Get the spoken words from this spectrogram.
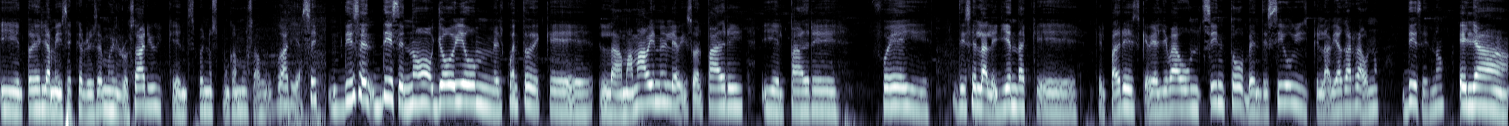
Y entonces ella me dice que recemos el rosario y que después nos pongamos a jugar y así. Dicen, dicen, no, yo oí el cuento de que la mamá vino y le avisó al padre y, el padre fue y dice la leyenda que, que el padre que había llevado un cinto bendecido y que la había agarrado, ¿no? Dice, ¿no? Ella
